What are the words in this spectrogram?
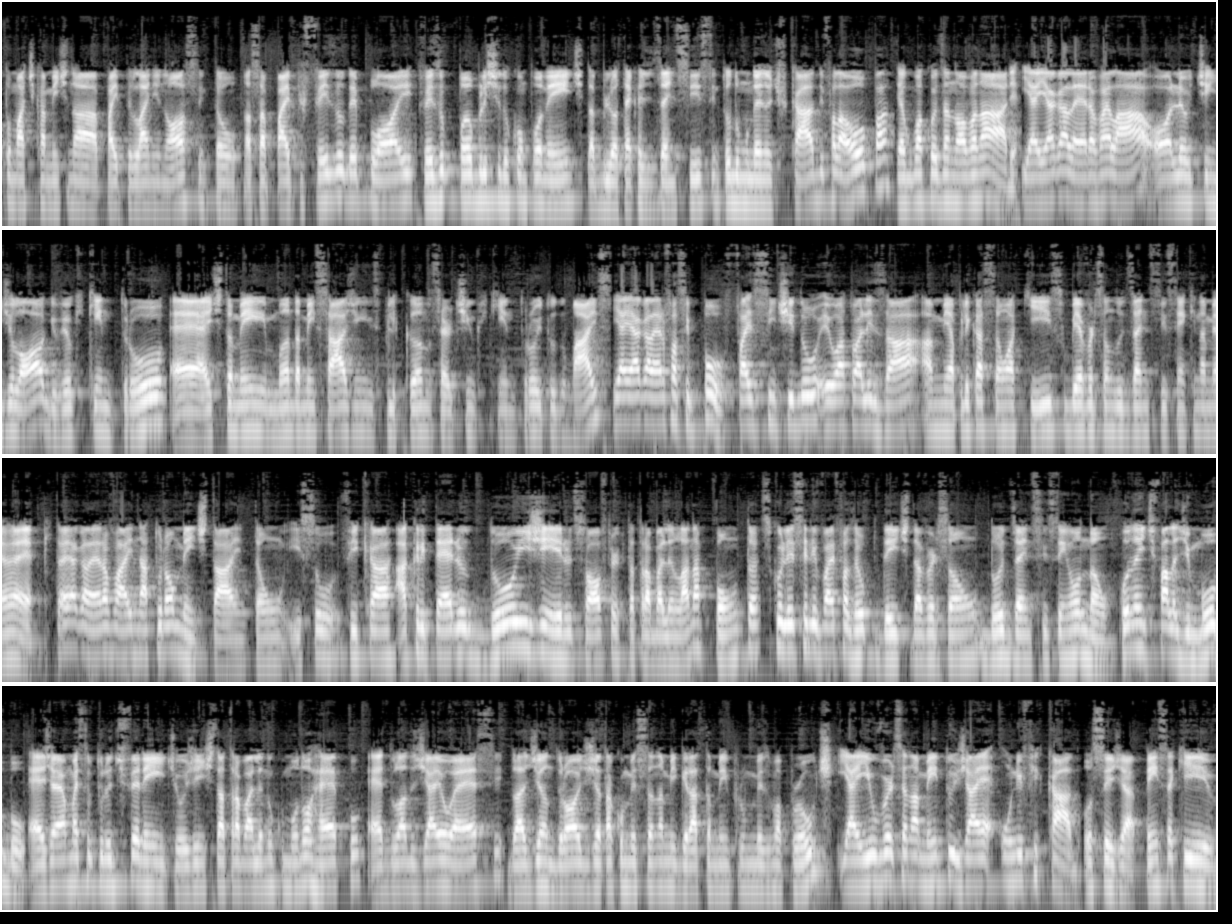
automaticamente na pipeline nossa. Então nossa pipe fez o deploy, fez o publish do componente da biblioteca de design system, todo mundo é notificado e fala: opa, tem alguma coisa nova na área. E aí a galera vai lá, olha o change log, vê o que, que entrou. É, a gente também manda mensagem explicando certinho o que, que entrou e tudo mais. E aí a galera fala assim: pô, faz sentido eu atualizar a minha aplicação aqui subir a versão do design system aqui na minha app. Então aí a galera vai naturalmente, tá? Então isso fica a critério do engenheiro engenheiro de software que está trabalhando lá na ponta escolher se ele vai fazer o update da versão do design system ou não. Quando a gente fala de mobile, é, já é uma estrutura diferente. Hoje a gente está trabalhando com monorepo, é do lado de iOS, do lado de Android já está começando a migrar também para o mesmo approach. E aí o versionamento já é unificado. Ou seja, pensa que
